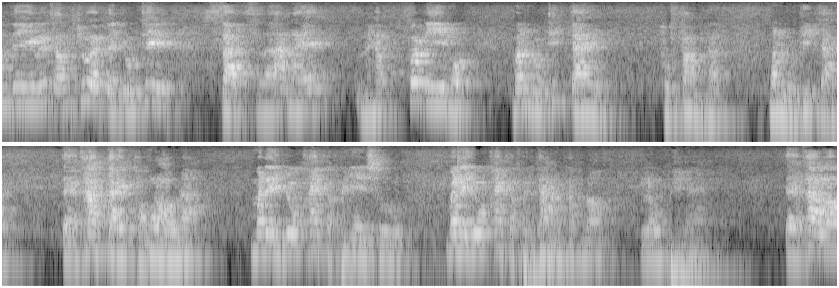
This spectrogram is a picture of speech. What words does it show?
ำดีหรือทำชั่วแต่อยู่ที่ศาสนาไหนนะครับ ก็ดีหมดมันอยู่ที่ใจ ถูกต้องครับ มันอยู่ที่ใจ แต่ถ้าใจของเรานะ ไม่ได้ยกให้กับพระเยซู ไม่ได้ยกให้กับพระเจ้านะครับเนาะเราแพ้ แต่ถ้าเรา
